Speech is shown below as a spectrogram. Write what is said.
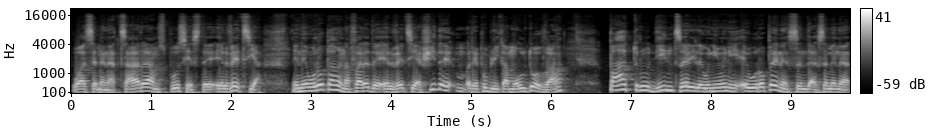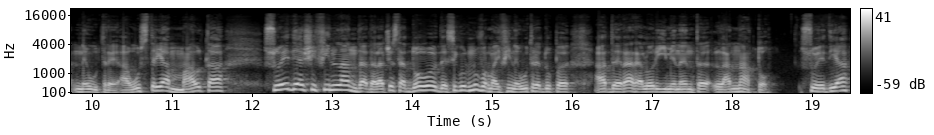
O asemenea țară, am spus, este Elveția. În Europa, în afară de Elveția și de Republica Moldova, Patru din țările Uniunii Europene sunt de asemenea neutre. Austria, Malta, Suedia și Finlanda, dar acestea două, desigur, nu vor mai fi neutre după aderarea lor iminentă la NATO. Suedia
